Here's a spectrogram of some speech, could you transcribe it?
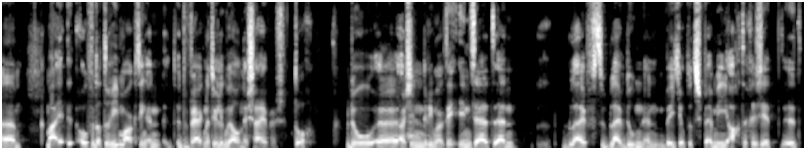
Um, maar over dat remarketing, en het werkt natuurlijk wel in de cijfers, toch? Ik bedoel, als je een remarketing inzet en blijft, blijft doen en een beetje op dat spammy-achtige zit. Het,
